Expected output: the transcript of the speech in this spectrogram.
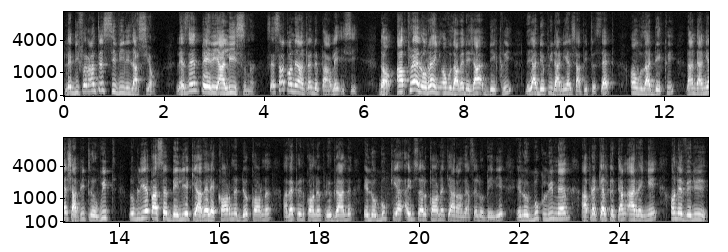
les différentes civilisations, les impérialismes, c'est ça qu'on est en train de parler ici. Donc, après le règne, on vous avait déjà décrit, déjà depuis Daniel chapitre 7, on vous a décrit. Dans Daniel chapitre 8, n'oubliez pas ce bélier qui avait les cornes, deux cornes, avec une corne plus grande, et le bouc qui a une seule corne qui a renversé le bélier, et le bouc lui-même, après quelque temps, a régné. On est venu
